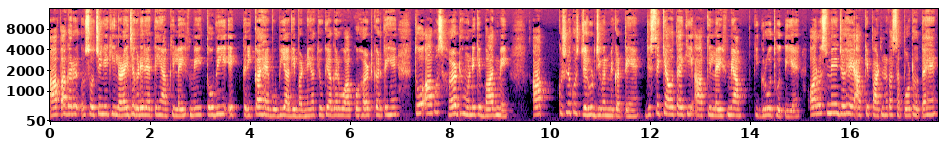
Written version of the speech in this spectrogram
आप अगर सोचेंगे कि लड़ाई झगड़े रहते हैं आपकी लाइफ में तो भी एक तरीका है वो भी आगे बढ़ने का, क्योंकि अगर वो आपको हर्ट करते हैं तो आप उस हर्ट होने के बाद में आप कुछ ना कुछ ज़रूर जीवन में करते हैं, जिससे क्या होता है कि आपकी लाइफ में आपकी ग्रोथ होती है। और उसमें जो है आपके पार्टनर का सपोर्ट होता है।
